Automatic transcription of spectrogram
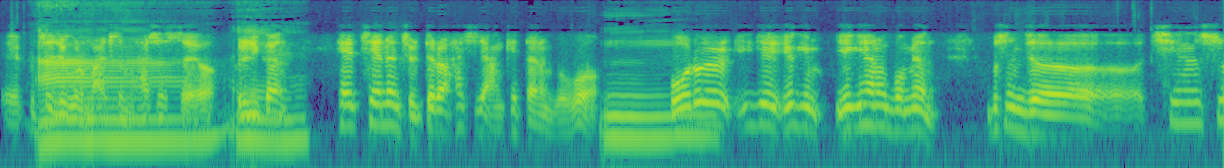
구체적으로 아. 말씀하셨어요. 그러니까 네. 해체는 절대로 하시지 않겠다는 거고 음. 보를 이게 여기 얘기하는 거 보면 무슨 저 친수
